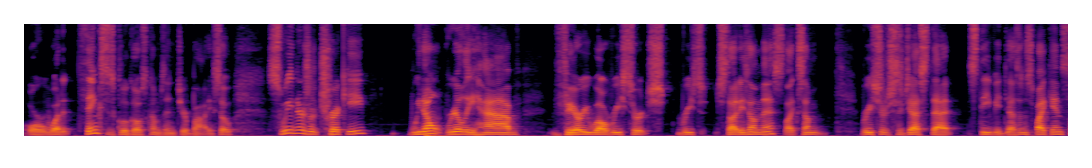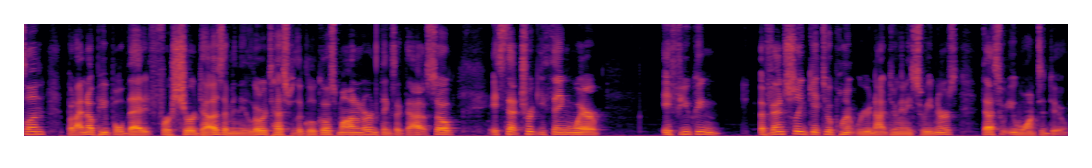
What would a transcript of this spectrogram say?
or what it thinks is glucose comes into your body. So sweeteners are tricky. We don't really have very well researched studies on this. Like some research suggests that stevia doesn't spike insulin, but I know people that it for sure does. I mean, they literally test with a glucose monitor and things like that. So it's that tricky thing where if you can eventually get to a point where you're not doing any sweeteners, that's what you want to do.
